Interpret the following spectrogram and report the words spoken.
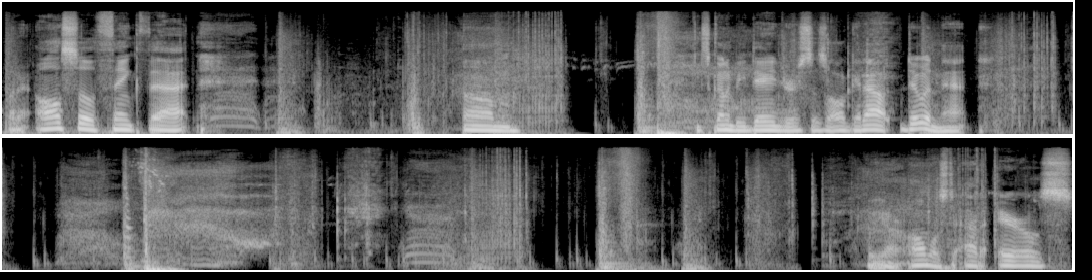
But I also think that um, it's going to be dangerous as I'll get out doing that. We are almost out of arrows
